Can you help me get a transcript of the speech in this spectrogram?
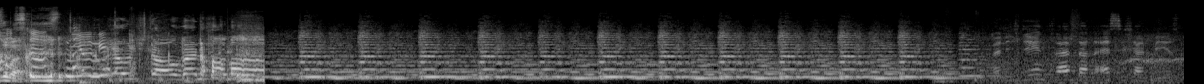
Super. Junge. esse ich ein Wesen.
